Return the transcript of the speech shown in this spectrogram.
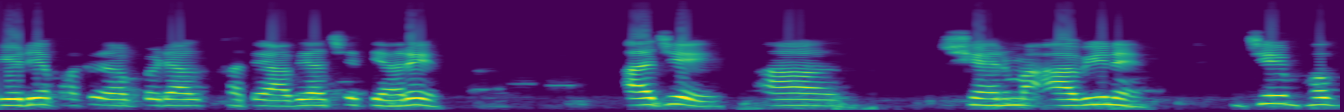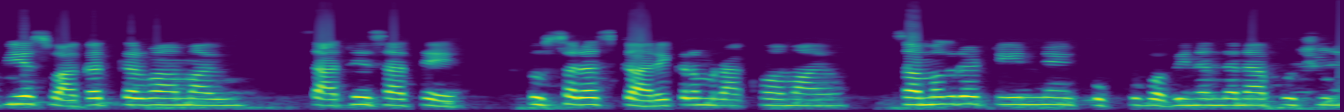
ડેડિયાપાડા ખાતે આવ્યા છે ત્યારે આજે આ શહેરમાં આવીને જે ભવ્ય સ્વાગત કરવામાં આવ્યું, સાથે સાથે ખૂબ સરસ કાર્યક્રમ રાખવામાં આવ્યો. સમગ્ર ટીમને ખૂબ ખૂબ અભિનંદન આપું છું.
